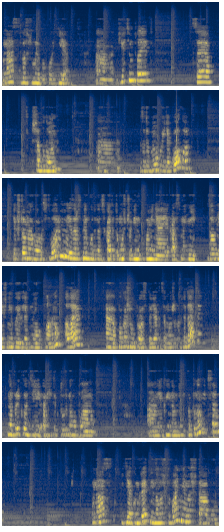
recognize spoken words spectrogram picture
у нас важливого є е, View Template, це шаблон, е, за допомогою якого, якщо ми його створимо, я зараз не буду натискати, тому що він поміняє якраз мені зовнішній вигляд мого плану, але е, покажу просто, як це може виглядати на прикладі архітектурного плану, е, який нам тут пропонується. У нас є конкретні налаштування масштабу,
